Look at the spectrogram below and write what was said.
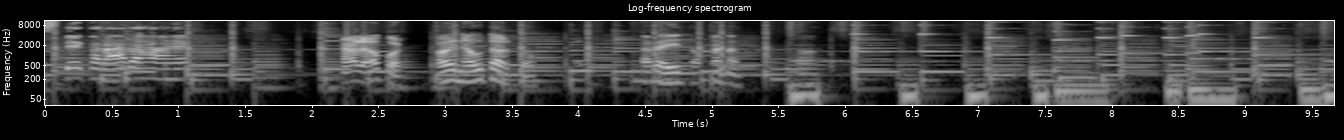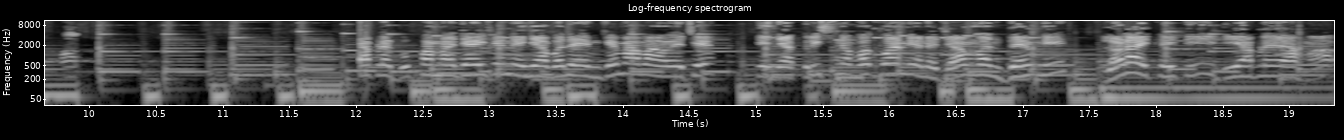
स्पीकर आ रहा है હાલો પણ હવે ને ઉતરતો अरे ये तो मैंने આપણે ગુફામાં જાય છે ને ત્યાં બધા એમ કહેવામાં આવે છે કે ત્યાં કૃષ્ણ ભગવાનની અને જામવંત દેવની લડાઈ થઈ હતી જે આપણે આ મા-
